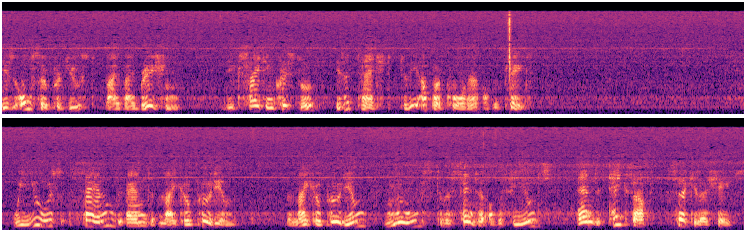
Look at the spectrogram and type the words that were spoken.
is also produced by vibration. The exciting crystal is attached to the upper corner of the plate. We use sand and lycopodium. The lycopodium moves to the center of the fields and takes up circular shapes.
